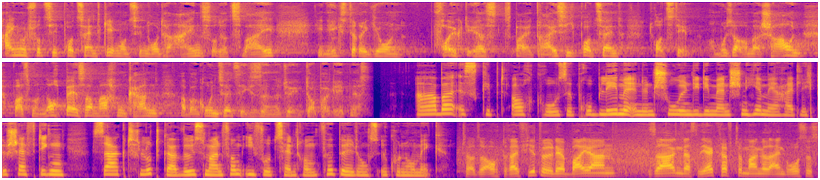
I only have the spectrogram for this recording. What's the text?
41 Prozent geben uns die Note 1 oder 2. Die nächste Region folgt erst bei 30 Prozent. Trotzdem, man muss auch immer schauen, was man noch besser machen kann. Aber grundsätzlich ist das natürlich ein Top-Ergebnis. Aber es gibt auch große Probleme in den Schulen, die die Menschen hier mehrheitlich beschäftigen, sagt Ludger Wösmann vom IFO-Zentrum für Bildungsökonomik. Also auch drei Viertel der Bayern sagen, dass Lehrkräftemangel ein großes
